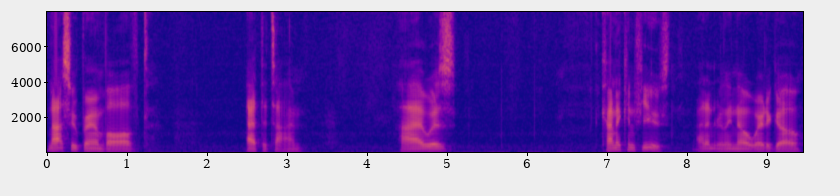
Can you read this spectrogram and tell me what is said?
not super involved at the time, I was kind of confused. I didn't really know where to go,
